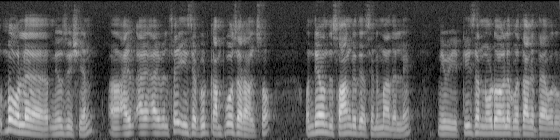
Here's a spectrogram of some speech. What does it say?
ತುಂಬ ಒಳ್ಳೆ musician I I will say is a good composer also ಒಂದೇ ಒಂದು ಸಾಂಗ್ ಇದೆ ಸಿನಿಮಾದಲ್ಲಿ. ನೀವು ಈ ಟೀಸರ್ ನೋಡುವಾಗಲೇ ಗೊತ್ತಾಗುತ್ತೆ ಅವರು,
